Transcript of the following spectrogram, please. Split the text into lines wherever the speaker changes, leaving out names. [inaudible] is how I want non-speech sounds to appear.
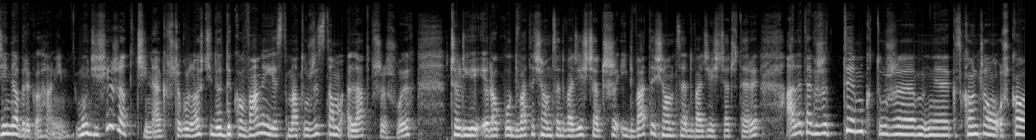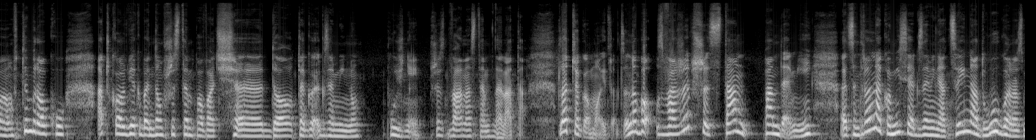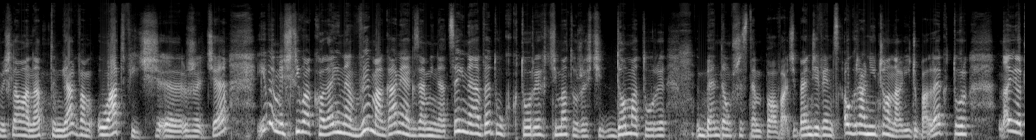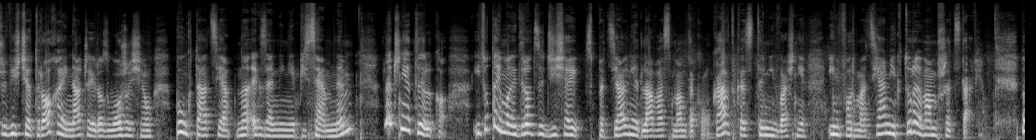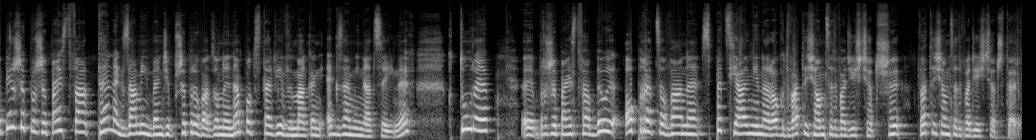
Dzień dobry, kochani. Mój dzisiejszy odcinek w szczególności dedykowany jest maturzystom lat przyszłych, czyli roku 2023 i 2024, ale także tym, którzy mm, skończą szkołę w tym roku, aczkolwiek będą przystępować e, do tego egzaminu później, przez dwa następne lata. Dlaczego, moi drodzy? No bo zważywszy stan pandemii, Centralna Komisja Egzaminacyjna długo rozmyślała nad tym, jak Wam ułatwić e, życie i wymyśliła kolejne wymagania egzaminacyjne, według których ci maturzyści do matury będą przystępować. Będzie więc ograniczona liczba lektur, no i oczywiście trochę inaczej rozłoży się punktacja na egzaminie pisemnym, lecz nie tylko. I tutaj, moi drodzy, dzisiaj specjalnie dla Was mam taką z tymi właśnie informacjami, które Wam przedstawię. Po pierwsze, proszę Państwa, ten egzamin będzie przeprowadzony na podstawie wymagań egzaminacyjnych, które, e, proszę Państwa, były opracowane specjalnie na rok 2023-2024.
